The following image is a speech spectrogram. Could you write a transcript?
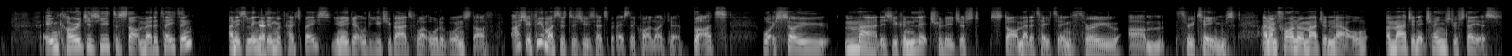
it encourages you to start meditating, and it's linked in with Headspace. You know, you get all the YouTube ads for like Audible and stuff. Actually, a few of my sisters use Headspace; they quite like it. But what is so mad is you can literally just start meditating through um through Teams. And I'm trying to imagine now. Imagine it changed your status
